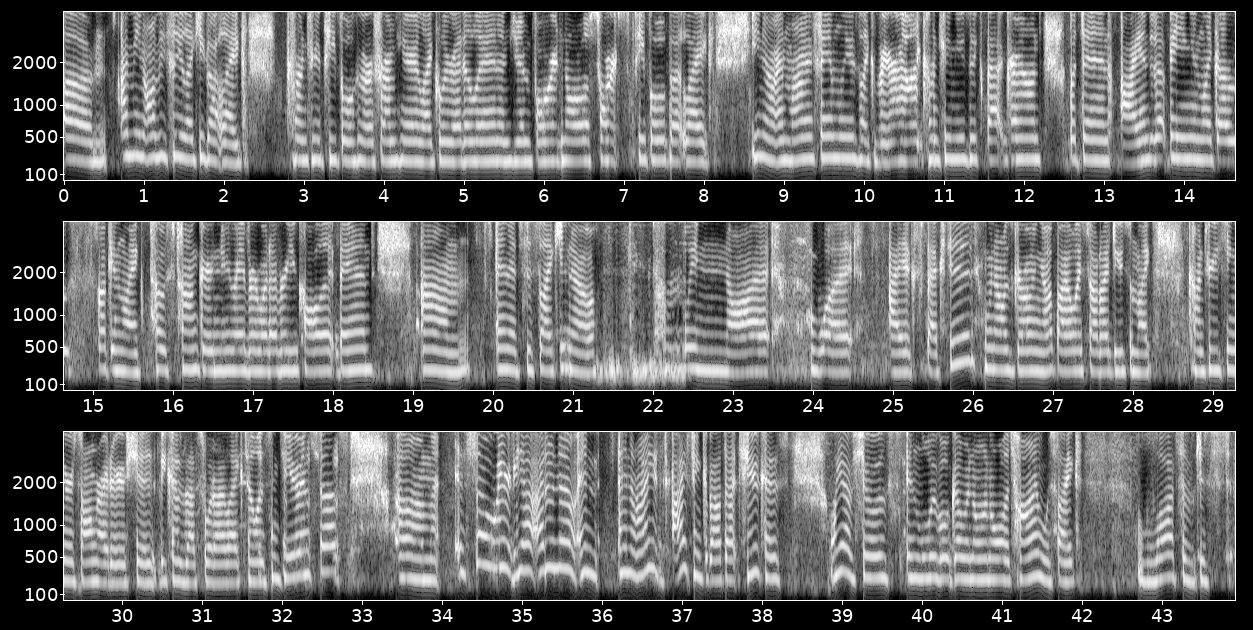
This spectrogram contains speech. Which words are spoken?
um i mean obviously like you got like country people who are from here like loretta lynn and jim ford and all sorts of people but like you know and my family is like very like country music background but then i ended up being in like a fucking like post-punk or new wave or whatever you call it band um and it's just like you know totally not what I expected when I was growing up. I always thought I'd do some like country singer songwriter shit because that's what I like to listen to and stuff. Um, it's so weird. Yeah, I don't know. And and I I think about that too because we have shows in Louisville going on all the time with like lots of just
